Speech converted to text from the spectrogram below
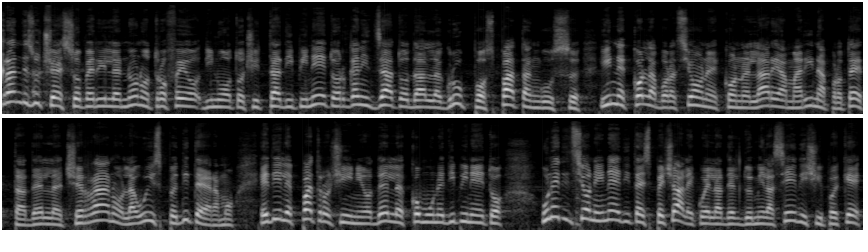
Grande successo per il nono trofeo di nuoto Città di Pineto organizzato dal gruppo Spatangus in collaborazione con l'area marina protetta del Cerrano, la WISP di Teramo ed il patrocinio del comune di Pineto. Un'edizione inedita e speciale quella del 2016 poiché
